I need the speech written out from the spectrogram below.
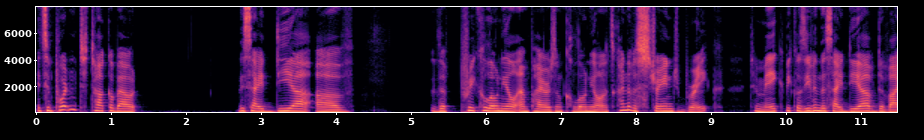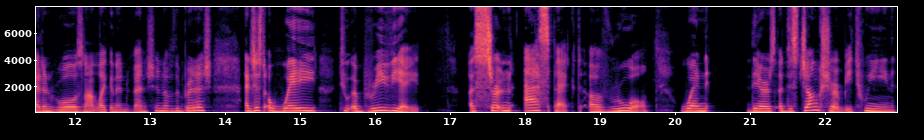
it's important to talk about this idea of the pre-colonial empires and colonial. It's kind of a strange break to make because even this idea of divide and rule is not like an invention of the British, and just a way to abbreviate a certain aspect of rule when there's a disjuncture between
